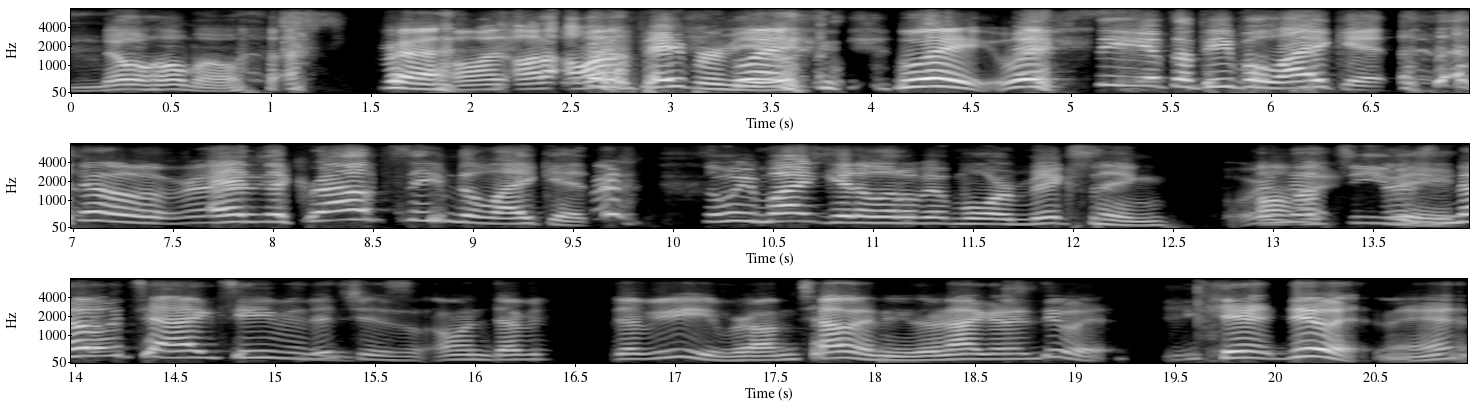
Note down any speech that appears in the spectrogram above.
no homo, Bruh. on on a, on a pay per view. Wait, wait, and wait. see if the people like it. No, bro. and the crowd seemed to like it. So we might get a little bit more mixing We're on not- TV. There's no tag team and bitches on WWE, bro. I'm telling you, they're not gonna do it. You can't do it, man.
